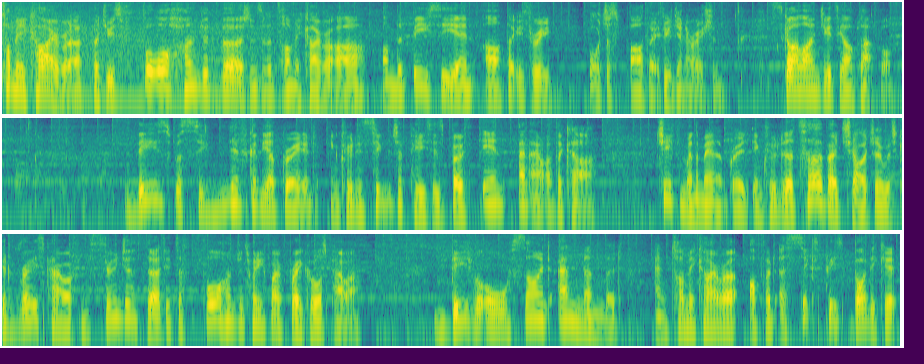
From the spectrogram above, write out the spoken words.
Tommy Kaira produced 400 versions of the Tommy Kaira R on the BCN R33, or just R33 generation, Skyline GTR platform. These were significantly upgraded, including signature pieces both in and out of the car. Chief among the main upgrades included a turbocharger which could raise power from 330 to 425 brake horsepower. These were all signed and numbered, and Tommy Kaira offered a six-piece body kit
